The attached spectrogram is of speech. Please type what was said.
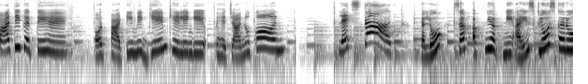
पार्टी करते हैं और पार्टी में गेम खेलेंगे। पहचानो कौन? लेट्स स्टार्ट चलो सब अपनी अपनी आईज क्लोज करो।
